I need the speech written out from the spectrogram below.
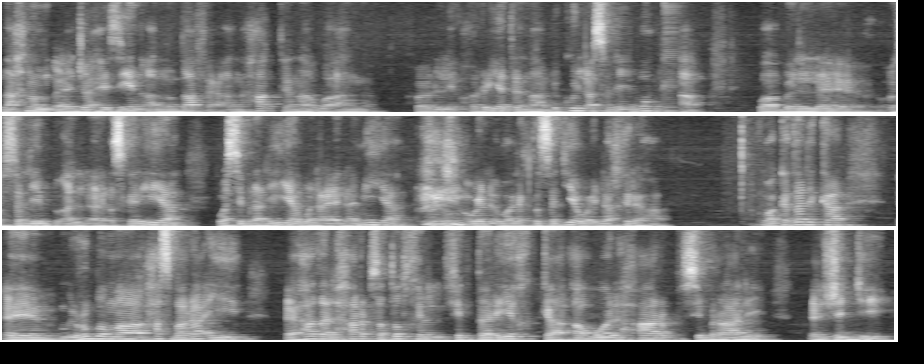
نحن جاهزين أن ندافع عن حقنا وان حريتنا بكل الاساليب الممكنه وبالأساليب العسكرية والسبراليه والإعلامية والاقتصادية وإلى آخرها. وكذلك ربما حسب رأيي آه، هذا الحرب ستدخل في التاريخ كأول حرب سبرالي جدي.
